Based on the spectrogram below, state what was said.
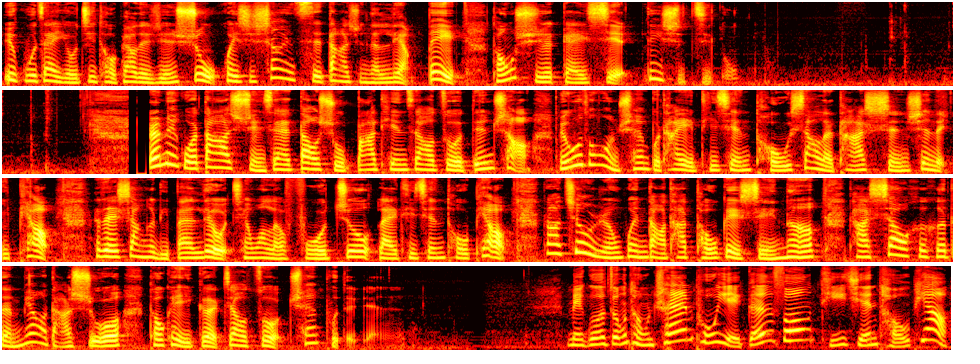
预估在邮寄投票的人数会是上一次大选的两倍，同时改写历史记录。而美国大选现在倒数八天就要做登场，美国总统川普他也提前投下了他神圣的一票。他在上个礼拜六前往了佛州来提前投票，那就有人问到他投给谁呢？他笑呵呵的妙答说，投给一个叫做川普的人。美国总统川普也跟风提前投票，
